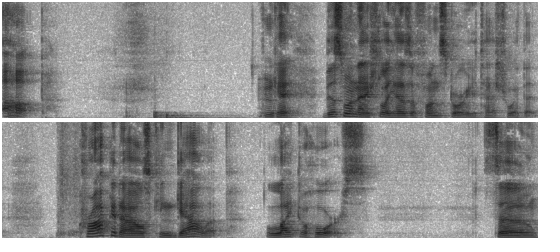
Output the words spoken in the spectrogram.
up. Okay, this one actually has a fun story attached with it. Crocodiles can gallop like a horse. So,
